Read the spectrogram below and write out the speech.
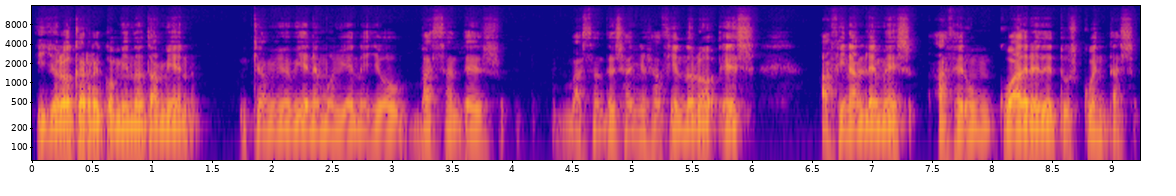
Y yo lo que recomiendo también, que a mí me viene muy bien, y yo bastantes, bastantes años haciéndolo, es a final de mes hacer un cuadre de tus cuentas.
